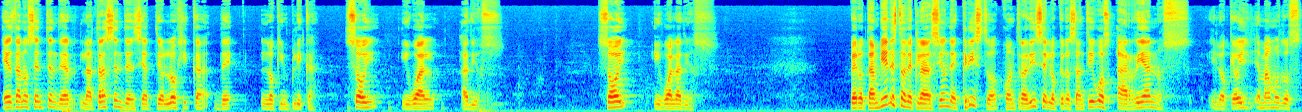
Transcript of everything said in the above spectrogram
es darnos a entender la trascendencia teológica de lo que implica. Soy igual a Dios. Soy igual a Dios. Pero también esta declaración de Cristo contradice lo que los antiguos arrianos y lo que hoy llamamos los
